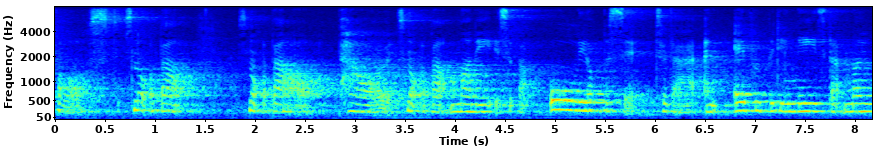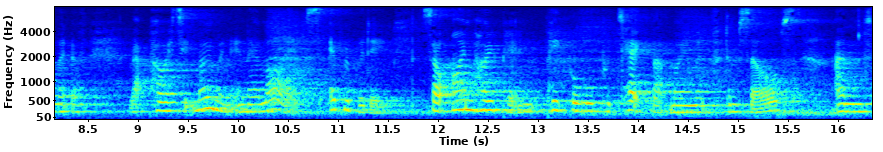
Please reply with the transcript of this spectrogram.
fast. It's not about. It's not about power. It's not about money. It's about all the opposite to that. And everybody needs that moment of that poetic moment in their lives. Everybody. So I'm hoping people will protect that moment for themselves and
